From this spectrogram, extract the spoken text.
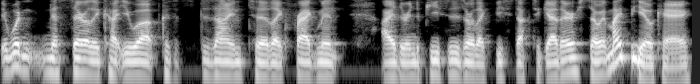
It wouldn't necessarily cut you up because it's designed to like fragment either into pieces or like be stuck together. So it might be okay,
